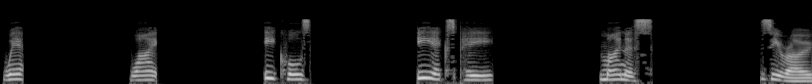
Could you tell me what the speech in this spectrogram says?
where y equals exp minus 0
